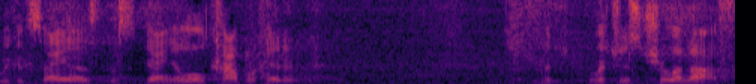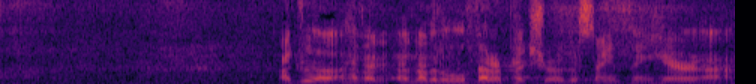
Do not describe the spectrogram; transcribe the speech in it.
we could say is this is getting a little complicated, which, which is true enough. I drew a, have a, another little better picture of the same thing here. Uh,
